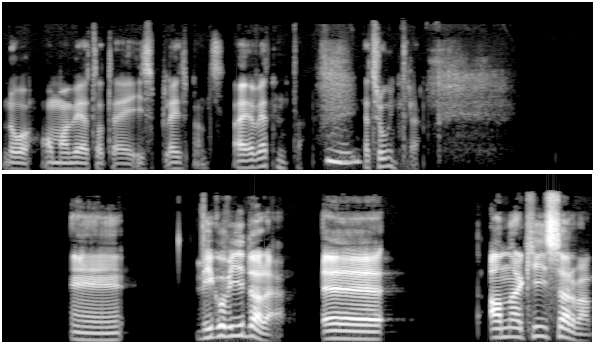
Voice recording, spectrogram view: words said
då, om man vet att det är easy placements? Nej, jag vet inte. Mm. Jag tror inte det. Eh, vi går vidare. Eh, Anarkiservern.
